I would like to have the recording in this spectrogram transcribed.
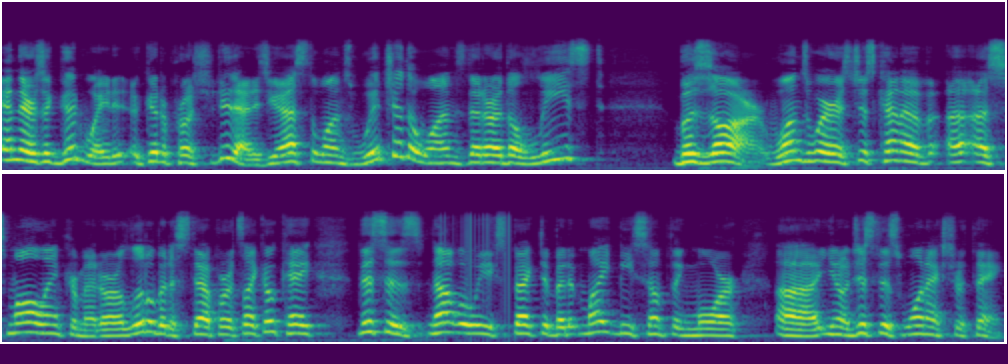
And there's a good way, to, a good approach to do that is you ask the ones, which are the ones that are the least bizarre, ones where it's just kind of a, a, small increment or a little bit of step where it's like, okay, this is not what we expected, but it might be something more, uh, you know, just this one extra thing.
